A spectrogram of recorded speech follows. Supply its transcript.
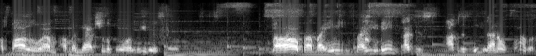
a follower. I'm, I'm a natural born leader, so by by, by any by any means, I just I just lead. I don't follow.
